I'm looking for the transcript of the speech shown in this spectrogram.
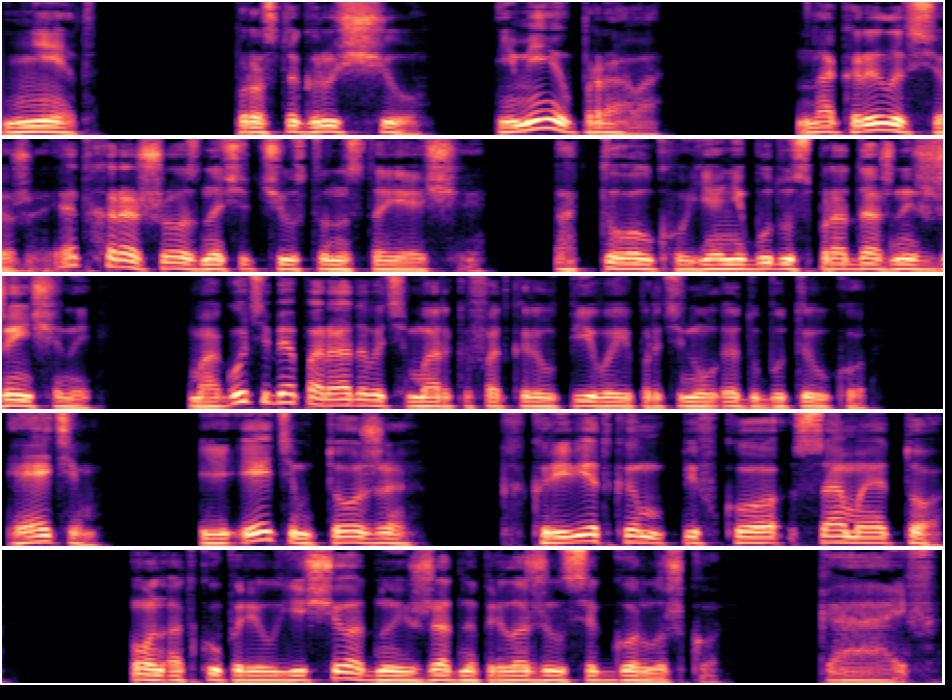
«Нет. Просто грущу. Имею право. Накрыло все же. Это хорошо, значит, чувство настоящее. А толку? Я не буду с продажной женщиной. Могу тебя порадовать, Марков открыл пиво и протянул Эду бутылку. Этим. И этим тоже. К креветкам пивко самое то. Он откупорил еще одну и жадно приложился к горлышку. Кайф.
